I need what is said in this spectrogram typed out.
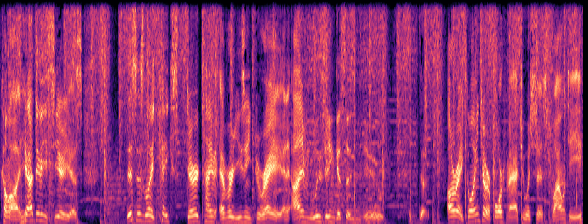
Come on, you have to be serious. This is like Cake's third time ever using Gray, and I'm losing against a noob. Alright, going to our fourth match, which is Bounty.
